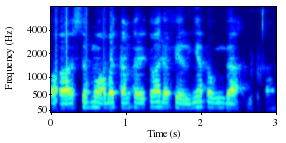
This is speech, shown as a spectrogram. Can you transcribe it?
uh, semua obat kanker itu ada value-nya atau enggak gitu kan.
